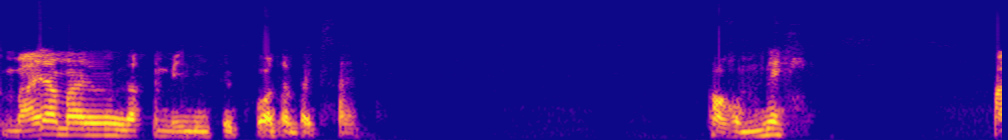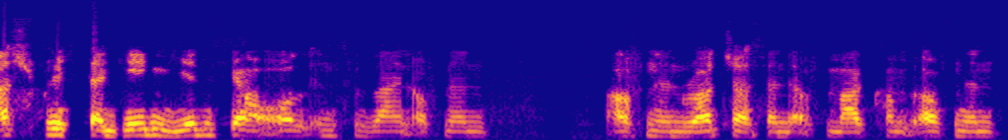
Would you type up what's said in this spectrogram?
meiner Meinung nach, einem Elite-Quarterback sein. Warum nicht? Was spricht dagegen, jedes Jahr All-In zu sein auf einen, auf einen Rogers, wenn der auf den Markt kommt, auf einen,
